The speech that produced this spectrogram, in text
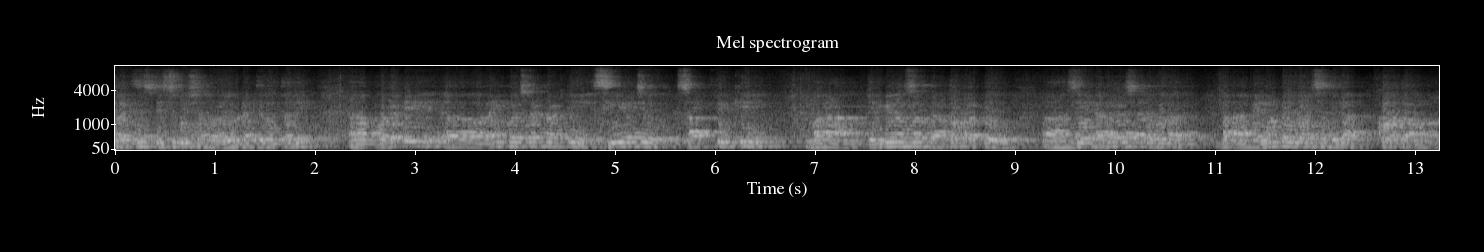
ప్రైజెస్ డిస్ట్రిబ్యూషన్ ఇవ్వడం జరుగుతుంది. మొదటి ర్యాంక్ వచ్చినటువంటి సిహెచ్ సాత్విక్కి మన ఎంఈఓ సార్ దాంతోపాటు సిఎం నరేష్ గారు కూడా మన మెమోటో ఇవ్వాల్సిందిగా కోరుతా ఉన్నాం.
